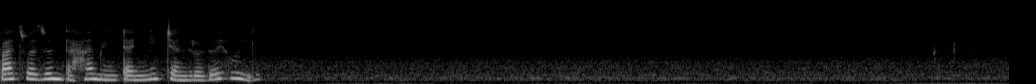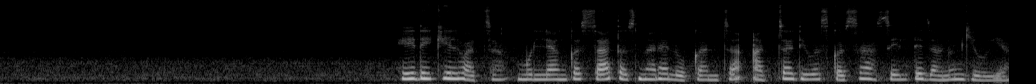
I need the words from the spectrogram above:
पाच वाजून दहा मिनिटांनी चंद्रोदय होईल. हे देखील वाचा. मूल्यांक सात असणाऱ्या लोकांचा आजचा दिवस कसा असेल ते जाणून घेऊया.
